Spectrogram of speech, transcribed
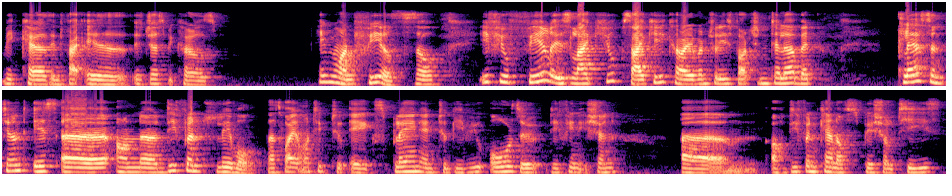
because in fact it's just because everyone feels. So if you feel is like you psychic or eventually fortune teller but clairsentient is uh, on a different level. That's why i wanted to explain and to give you all the definition um, of different kind of specialties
